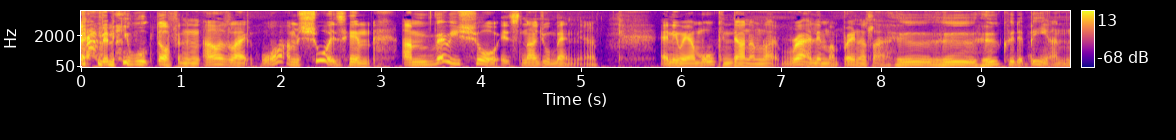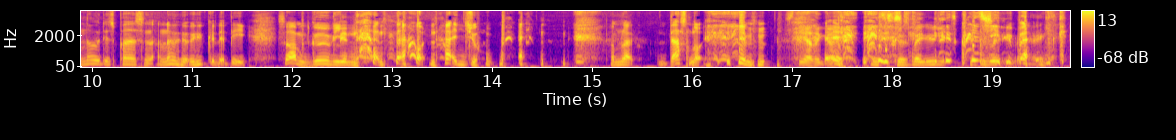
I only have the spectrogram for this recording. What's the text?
then he walked off, and I was like, "What? I'm sure it's him. I'm very sure it's Nigel Benn." Yeah. Anyway, I'm walking down. I'm like rattling my brain. I was like, "Who, who, who could it be? I know this person. I know who, who could it be?" So I'm googling that now, Nigel Benn. I'm like, "That's not him." It's the other guy. It's Chris Meg- it's Chris Eubank.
